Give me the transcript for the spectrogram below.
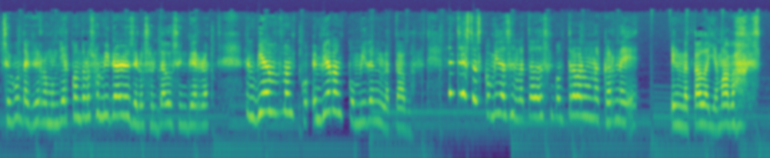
Segunda Guerra Mundial, cuando los familiares de los soldados en guerra enviaban, enviaban comida enlatada. Entre estas comidas enlatadas encontraban una carne enlatada llamada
